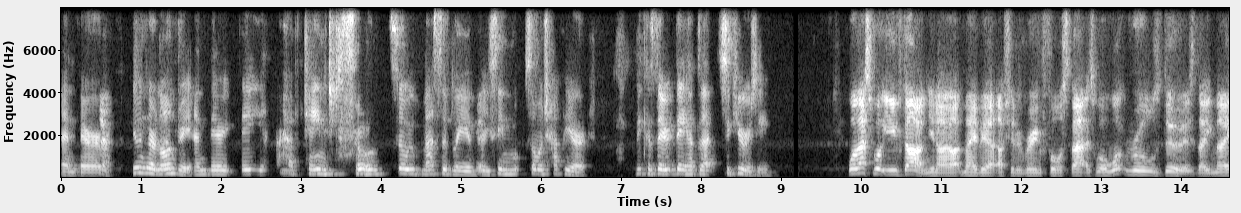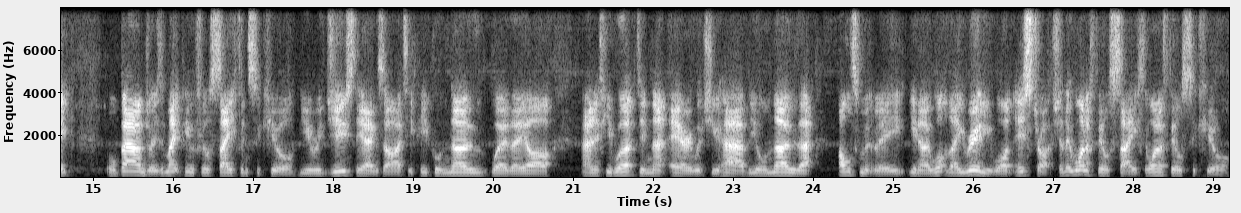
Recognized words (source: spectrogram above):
and they're yeah. doing their laundry and they they have changed so so massively and they seem so much happier because they they have that security well that's what you've done you know maybe i should have reinforced that as well what rules do is they make or boundaries they make people feel safe and secure you reduce the anxiety people know where they are and if you worked in that area which you have you'll know that ultimately you know what they really want is structure they want to feel safe they want to feel secure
